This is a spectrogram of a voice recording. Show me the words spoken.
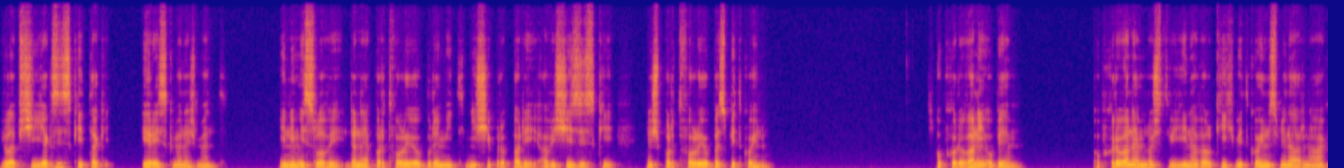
vylepší jak zisky, tak i risk management. Jinými slovy, dané portfolio bude mít nižší propady a vyšší zisky než portfolio bez Bitcoinu. Obchodovaný objem Obchodované množství na velkých Bitcoin směnárnách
